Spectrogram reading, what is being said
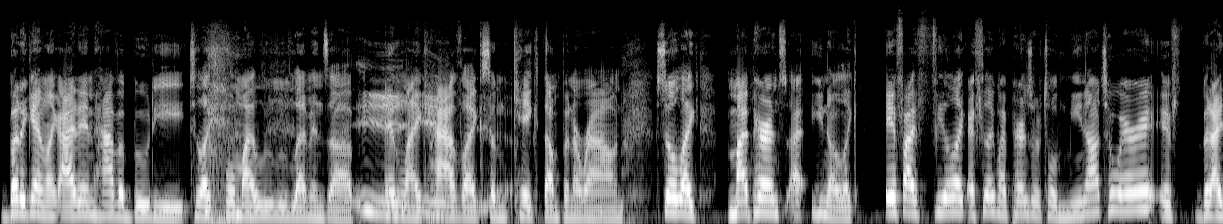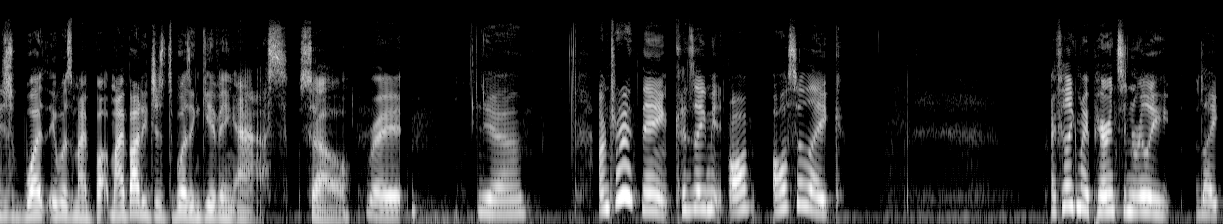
But again, like I didn't have a booty to like pull my Lululemons up and like have like some cake thumping around. So like my parents, I, you know, like if I feel like I feel like my parents would have told me not to wear it if but I just was it was my my body just wasn't giving ass. So Right. Yeah. I'm trying to think because I mean, also like, I feel like my parents didn't really like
